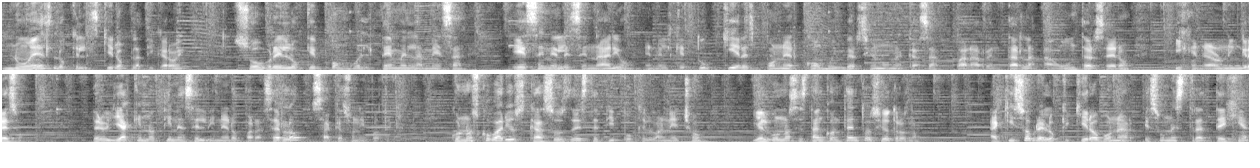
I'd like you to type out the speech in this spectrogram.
no es lo que les quiero platicar hoy. Sobre lo que pongo el tema en la mesa es en el escenario en el que tú quieres poner como inversión una casa para rentarla a un tercero y generar un ingreso. Pero ya que no tienes el dinero para hacerlo, sacas una hipoteca. Conozco varios casos de este tipo que lo han hecho y algunos están contentos y otros no. Aquí sobre lo que quiero abonar es una estrategia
